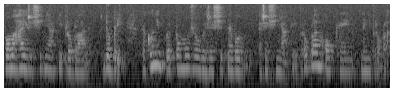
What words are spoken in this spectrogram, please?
pomáhají řešit nějaký problém. Dobrý, tak oni pomůžou vyřešit nebo řešit nějaký problém, OK, není problém.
